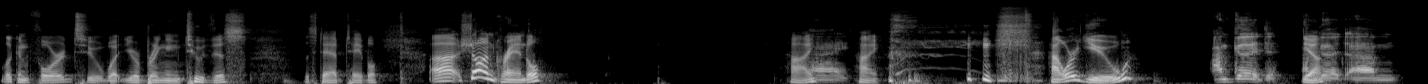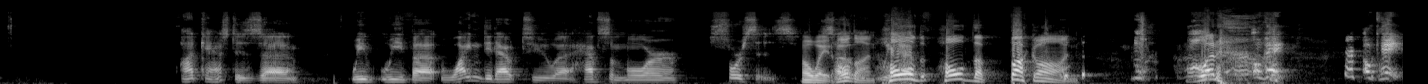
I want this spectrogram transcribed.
Looking forward to what you're bringing to this the stab table. Uh, Sean Crandall. Hi. Hi. Hi. How are you? I'm good. I'm Yeah. good. Um, podcast is uh, we we've uh, widened it out to uh, have some more sources. Oh wait, So hold on. Hold have- hold the fuck on. What? Okay. Okay.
